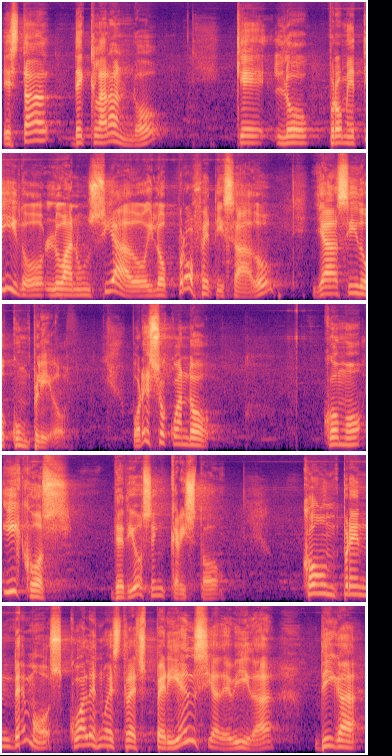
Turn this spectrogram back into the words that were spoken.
está declarando que lo prometido, lo anunciado y lo profetizado ya ha sido cumplido. Por eso cuando como hijos de Dios en Cristo, comprendemos cuál es nuestra experiencia de vida, diga,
